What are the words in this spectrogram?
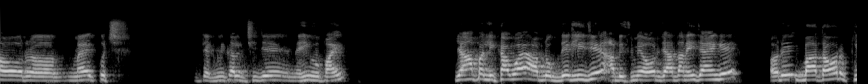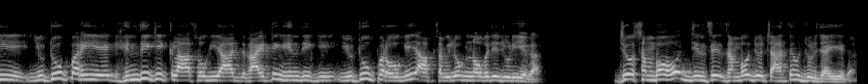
और मैं कुछ टेक्निकल चीज़ें नहीं हो पाई। यहाँ पर लिखा हुआ है, आप लोग देख लीजिए, अब इसमें और ज़्यादा नहीं जाएँगे। और एक बात और कि YouTube पर ही एक हिंदी की क्लास होगी, आज राइटिंग हिंदी की YouTube पर होगी, आप सभी लोग नौ बजे जुड़िएगा। जो संभव हो, जिनसे संभव जो चाहते हो, जुड़ जाइएगा,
